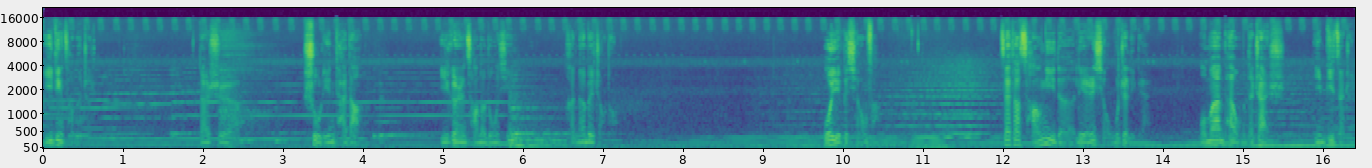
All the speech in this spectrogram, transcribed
一定藏在这里。但是树林太大了，一个人藏的东西很难被找到。我有个想法，在他藏匿的猎人小屋这里边，我们安排我们的战士隐蔽在这里。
